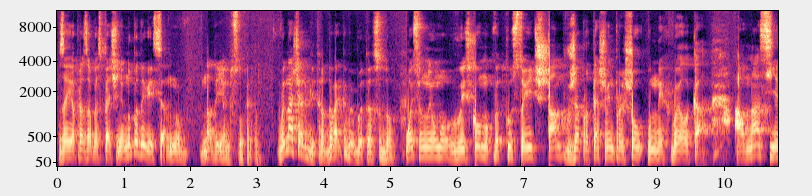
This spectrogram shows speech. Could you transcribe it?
заяву про забезпечення. Ну, подивіться, ми надаємо, слухайте. Ви наші арбітри, давайте ви будете судом. Ось у ньому військовому квитку стоїть штамп вже про те, що він пройшов у них ВЛК. А в нас є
